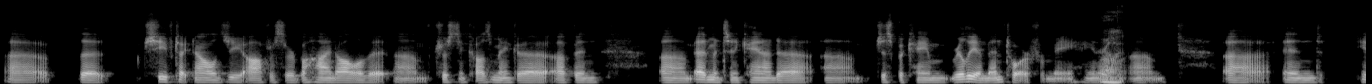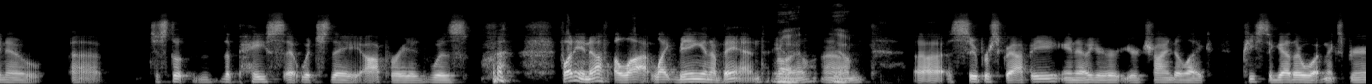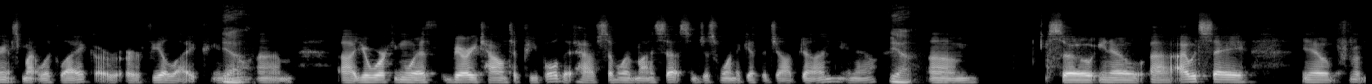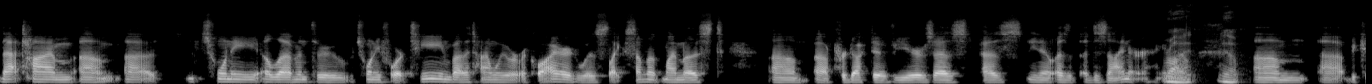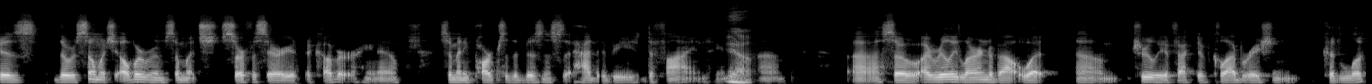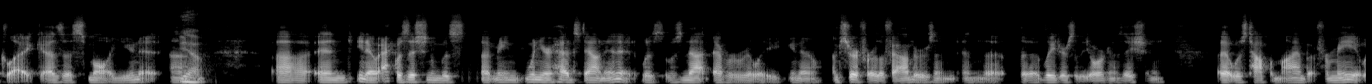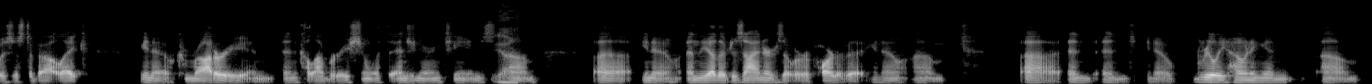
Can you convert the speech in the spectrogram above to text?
uh, the chief technology officer behind all of it, um, Tristan Kosminka up in um, Edmonton, Canada, um, just became really a mentor for me. You know, Right. um, uh, and you know, uh, just the the pace at which they operated was, funny enough, a lot like being in a band. You Right. know, Yeah. um, uh, super scrappy. You know, you're you're trying to like piece together what an experience might look like or, or feel like. You Yeah. know, um, uh, you're working with very talented people that have similar mindsets and just want to get the job done. You know, Yeah. um, so you know, uh, I would say, you know, from that time, um, uh, 2011 through 2014, by the time we were required, was like some of my most um, uh, productive years as as you know as a designer. Know? Right. Yeah. um, uh, because there was so much elbow room, so much surface area to cover. You know, so many parts of the business that had to be defined. You know? Yeah. Um, uh, so I really learned about what um, truly effective collaboration could look like as a small unit. Um, Yeah. Uh, and you know, acquisition was. I mean, when your head's down in it, was was not ever really. You know, I'm sure for the founders and and the the leaders of the organization, it was top of mind. But for me, it was just about like you know camaraderie and, and collaboration with the engineering teams Yeah. um, uh, you know and the other designers that were a part of it you know um, uh, and and you know really honing in um,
